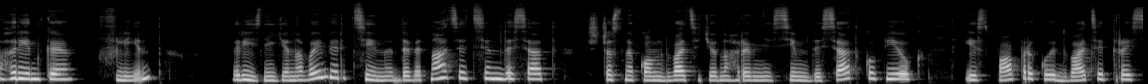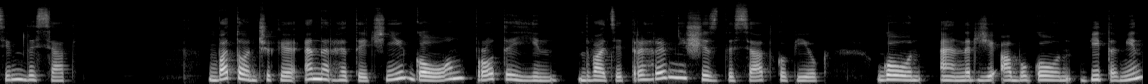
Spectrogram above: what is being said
Грінки Флінт. Різні є на вибір. Ціни 19,70, з часником 21 гривня 70 копійок і з паприкою 23,70. Батончики енергетичні Go On Protein 23 гривні 60 копійок. Go On Energy або Go On Vitamin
